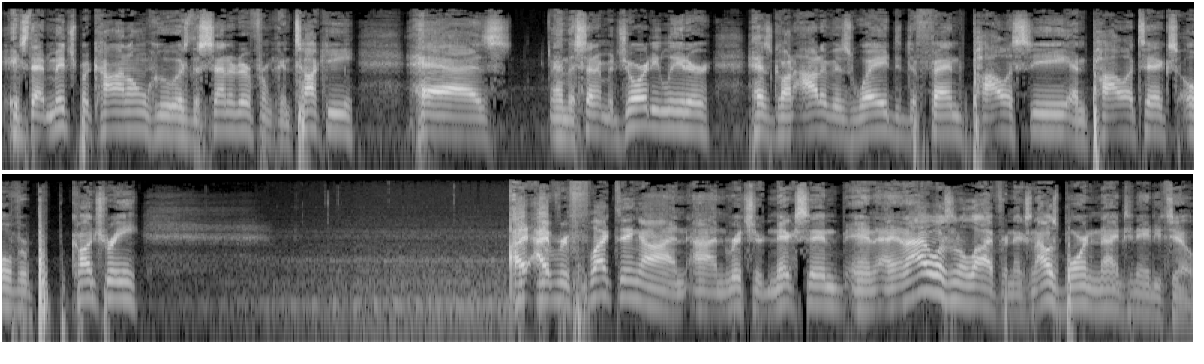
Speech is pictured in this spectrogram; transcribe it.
It's that Mitch McConnell, who is the senator from Kentucky, has and the Senate Majority Leader has gone out of his way to defend policy and politics over country. I, I'm reflecting on, on Richard Nixon, and, and I wasn't alive for Nixon. I was born in 1982.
